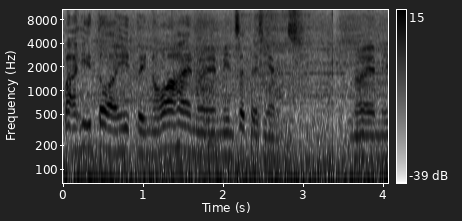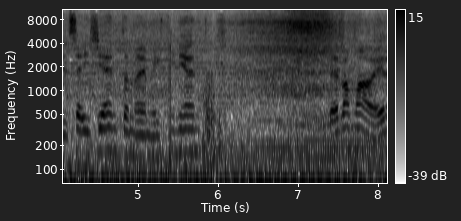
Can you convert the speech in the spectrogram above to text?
bajito, bajito y no baja de 9700, 9600, 9500. Entonces vamos a ver.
